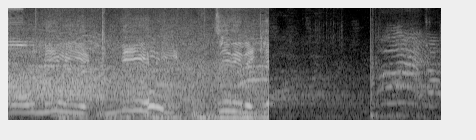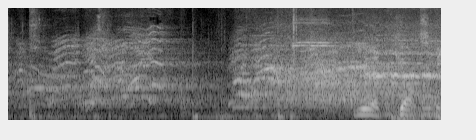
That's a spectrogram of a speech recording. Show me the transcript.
Oh, nearly, nearly did it again. You have got to be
